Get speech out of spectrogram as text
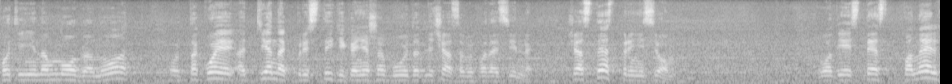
хоть и не намного, но вот такой оттенок при стыке, конечно, будет отличаться, выпадать сильно. Сейчас тест принесем. Вот есть тест-панель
